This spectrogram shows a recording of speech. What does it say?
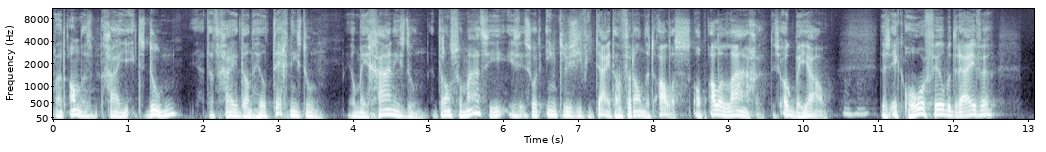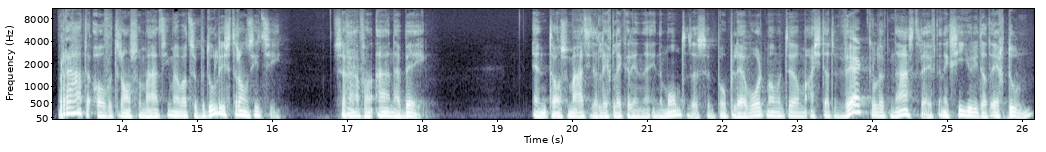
Want anders ga je iets doen, dat ga je dan heel technisch doen, heel mechanisch doen. En transformatie is een soort inclusiviteit. Dan verandert alles op alle lagen, dus ook bij jou. Dus ik hoor veel bedrijven praten over transformatie, maar wat ze bedoelen is transitie. Ze gaan van A naar B. En transformatie, dat ligt lekker in, in de mond. Dat is een populair woord momenteel. Maar als je dat werkelijk nastreeft, en ik zie jullie dat echt doen,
